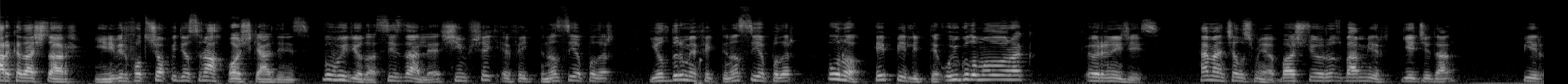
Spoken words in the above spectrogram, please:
arkadaşlar. Yeni bir Photoshop videosuna hoş geldiniz. Bu videoda sizlerle şimşek efekti nasıl yapılır, yıldırım efekti nasıl yapılır bunu hep birlikte uygulamalı olarak öğreneceğiz. Hemen çalışmaya başlıyoruz. Ben bir geceden bir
